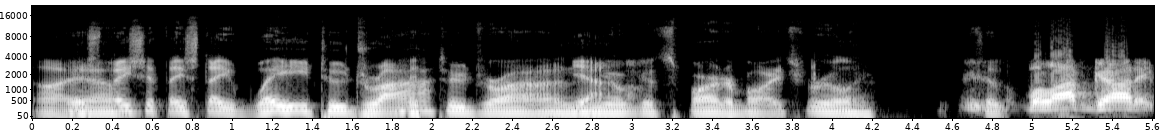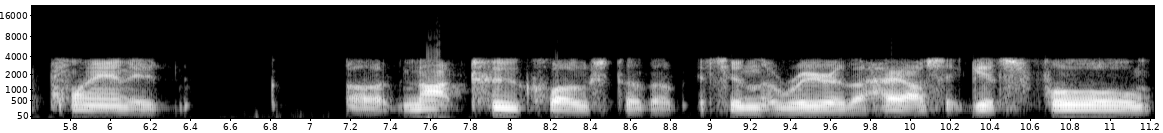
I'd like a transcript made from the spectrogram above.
uh, Yeah. especially if they stay way too dry. Get too dry and Yeah. you'll get spider bites. Really. So- well, I've got it planted uh, not too close to the. It's in the rear of the house. It gets full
